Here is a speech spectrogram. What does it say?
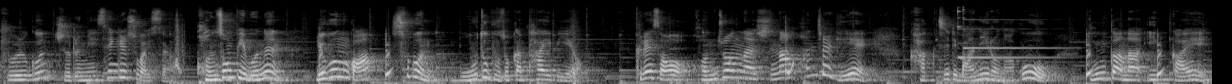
굵은 주름이 생길 수가 있어요. 건성 피부는 유분과 수분 모두 부족한 타입이에요. 그래서 건조한 날씨나 환절기에 각질이 많이 일어나고 눈가나 입가에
